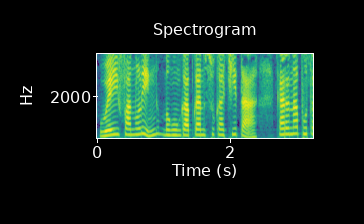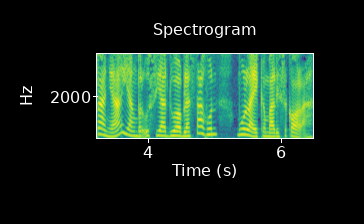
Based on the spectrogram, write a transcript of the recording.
Wei Van Ling, mengungkapkan sukacita karena putranya yang berusia 12 tahun mulai kembali sekolah.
